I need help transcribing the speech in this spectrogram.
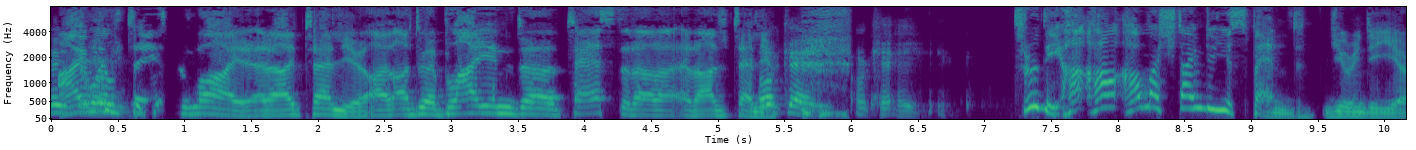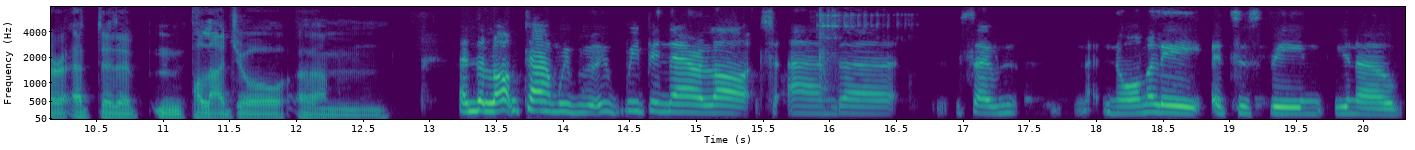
Taste I will wine. taste the wine, and I tell you, I'll, I'll do a blind uh, test, and I'll, and I'll tell you. Okay, okay. Trudy, how, how, how much time do you spend during the year at the um, Palagio? Um, in the lockdown we've we've been there a lot and uh, so normally it has been you know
